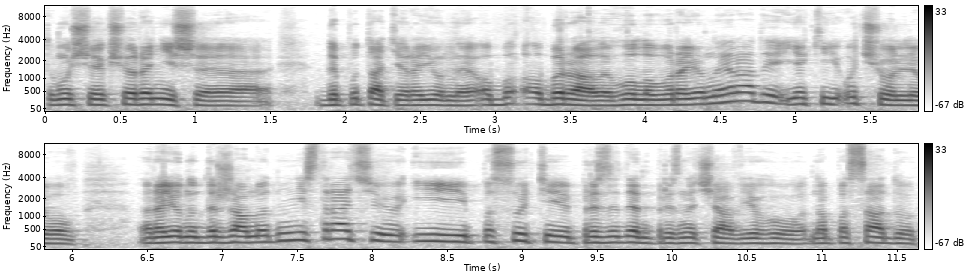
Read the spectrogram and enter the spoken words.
Тому що якщо раніше депутаті об- обирали голову районної ради, який очолював районну державну адміністрацію, і по суті президент призначав його на посаду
